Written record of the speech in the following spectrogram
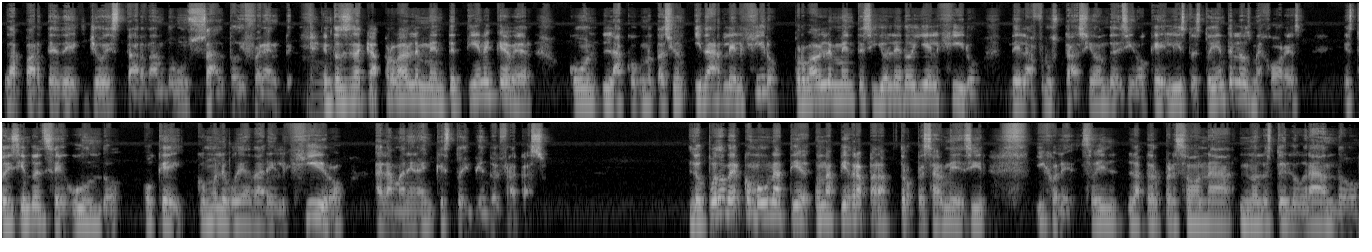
la parte de yo estar dando un salto diferente. Entonces acá probablemente tiene que ver con la connotación y darle el giro. Probablemente si yo le doy el giro de la frustración de decir, ok, listo, estoy entre los mejores, estoy siendo el segundo, ok, ¿cómo le voy a dar el giro a la manera en que estoy viendo el fracaso? Lo puedo ver como una, una piedra para tropezarme y decir, híjole, soy la peor persona, no lo estoy logrando.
